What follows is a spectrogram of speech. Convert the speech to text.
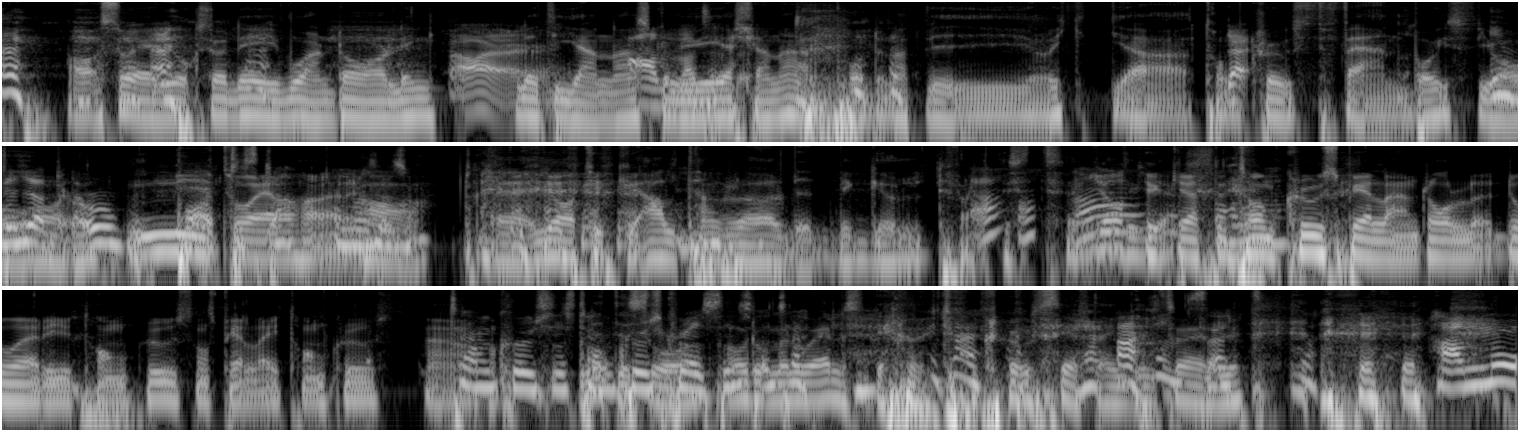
Ja, så är det ju också. Det är ju våran darling. Ja, ja, Lite grann skulle vi tider. erkänna här i podden att vi är riktiga Tom Nej. Cruise fanboys. Jag Inte helt opartiska. om man säger Ja, så. eh, jag tycker allt han rör vid blir guld faktiskt. Ja, Jag tycker att Tom Cruise spelar en roll, då är det ju Tom Cruise som spelar i Tom Cruise. Tom Cruise is Tom Cruise crazy. Men då älskar jag ju Tom Cruise helt enkelt. Så är det ju. Han må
